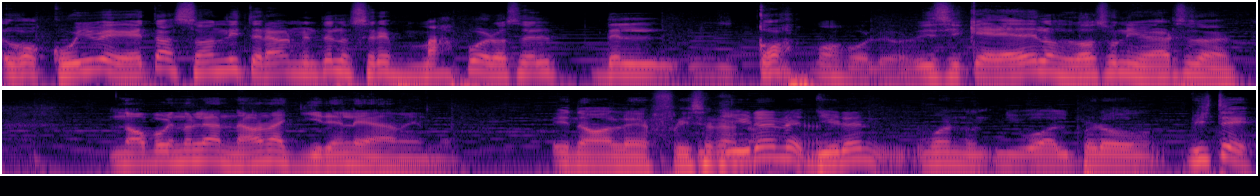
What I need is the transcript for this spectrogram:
Goku y Vegeta son literalmente los seres más poderosos del, del cosmos, boludo. Y si querés de los dos universos también. No, porque no le ganaron a Jiren, le ganan. Y no, le Freezer ganó. Jiren, Jiren, bueno, igual, pero. ¿Viste?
